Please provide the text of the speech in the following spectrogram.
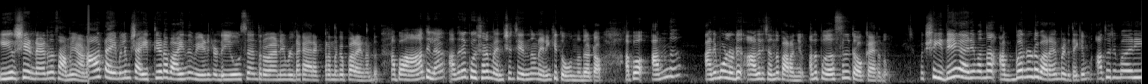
ഈർഷ്യ ഉണ്ടായിരുന്ന സമയമാണ്. ആ ടൈമിലും ശൈത്യയുടെ ഒരുപാട് വായിന്ന് വീണിട്ടുണ്ട് യൂസ് ആൻഡ് ത്രോ ക്യാരക്ടർ എന്നൊക്കെ പറയുന്നത്. അപ്പോൾ അതിനെ അതിനെക്കുറിച്ചാണ് മെൻഷൻ ചെയ്യുന്നതാണ് എനിക്ക് തോന്നുന്നത് കേട്ടോ. അപ്പോൾ അന്ന് അനിമോളോട് ആദ്യം ചെന്ന് പറഞ്ഞു അത് പേഴ്സണൽ ടോക്കായിരുന്നു പക്ഷേ ഇതേ കാര്യം വന്ന അക്ബറിനോട് പറയുമ്പോഴത്തേക്കും അതൊരുമാതിരി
